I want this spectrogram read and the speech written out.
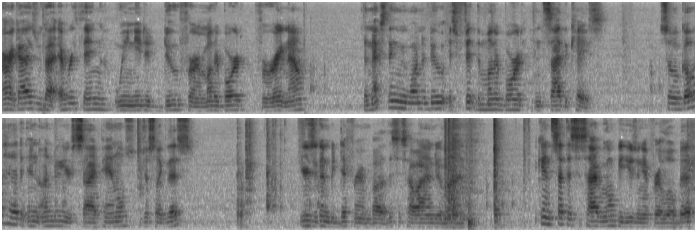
Alright guys, we got everything we needed to do for our motherboard for right now. The next thing we want to do is fit the motherboard inside the case. So go ahead and undo your side panels just like this. Yours is going to be different, but this is how I undo mine. You can set this aside, we won't be using it for a little bit.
